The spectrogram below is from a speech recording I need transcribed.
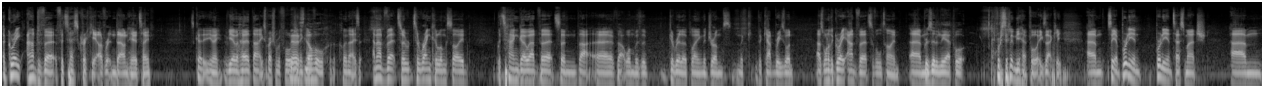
a great advert for Test cricket. I've written down here, Tone. It's kind of, you know, have you ever heard that expression before? No, it's novel. that? It's an advert to to rank alongside the Tango adverts and that uh, that one with the gorilla playing the drums and the the Cadbury's one as one of the great adverts of all time. Um, Brazil in the airport. Brazil in the airport, exactly. Um, so yeah, brilliant, brilliant test match. Um,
